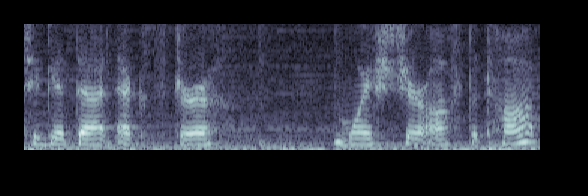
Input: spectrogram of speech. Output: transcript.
to get that extra moisture off the top.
